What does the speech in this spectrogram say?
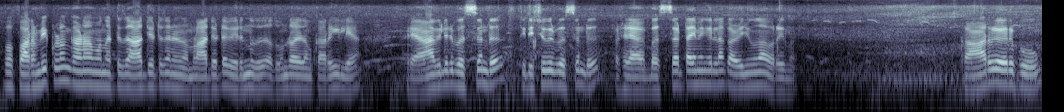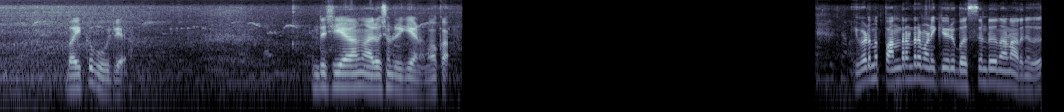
അപ്പോൾ പറമ്പിക്കുളം കാണാൻ വന്നിട്ട് ഇത് ആദ്യമായിട്ട് തന്നെ നമ്മൾ ആദ്യമായിട്ട് വരുന്നത്. അതുകൊണ്ടാണ് നമുക്കറിയില്ല. രാവിലെ ഒരു ബസ്സുണ്ട് തിരിച്ചു ഒരു ബസ്സുണ്ട് പക്ഷേ ബസ് ടൈമിംഗ് എല്ലാം കഴിഞ്ഞു എന്നാണ് പറയുന്നത്. കാറ് കയറി പോവും ബൈക്ക് പോവില്ല. എന്ത് ചെയ്യാമെന്ന് ആലോചിച്ചുകൊണ്ടിരിക്കുകയാണ്. നോക്കാം. ഇവിടെ നിന്ന് പന്ത്രണ്ടര മണിക്ക് ഒരു ബസ് ഉണ്ട് എന്നാണ് അറിഞ്ഞത്.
